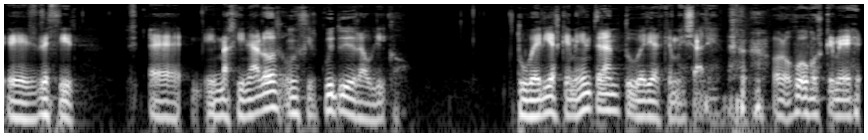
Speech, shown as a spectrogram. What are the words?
es decir, eh, imaginaros un circuito hidráulico. Tuberías que me entran, tuberías que me salen. o los huevos que me,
